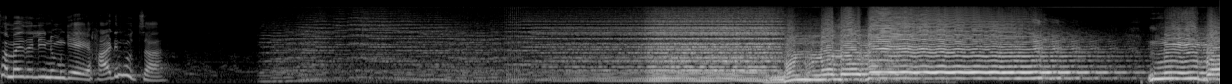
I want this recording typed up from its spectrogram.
ಸಮಯದಲ್ಲಿ ನಿಮಗೆ ಹಾಡಿನ ಹುಚ್ಚ? ನನ್ನೊಲವೇ ನೀ ಬಾ.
